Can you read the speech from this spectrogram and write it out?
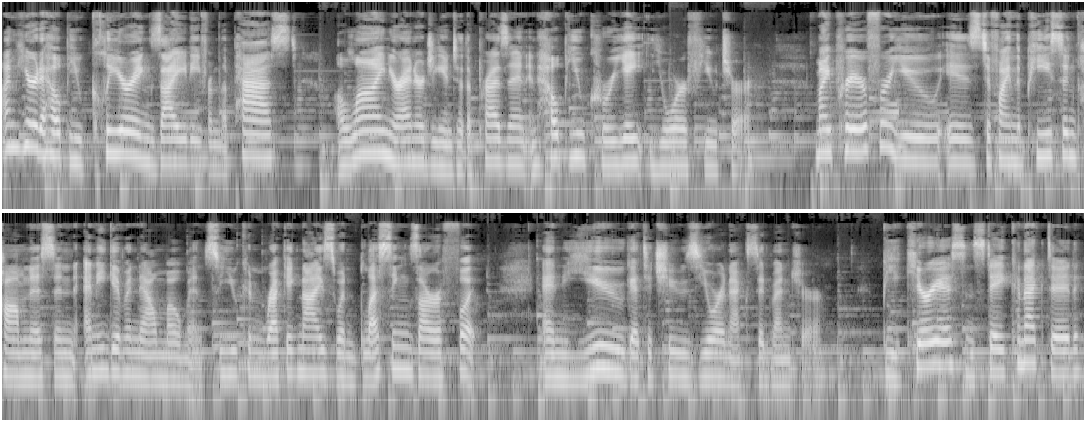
I'm here to help you clear anxiety from the past, align your energy into the present, and help you create your future. My prayer for you is to find the peace and calmness in any given now moment so you can recognize when blessings are afoot and you get to choose your next adventure. Be curious and stay connected.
